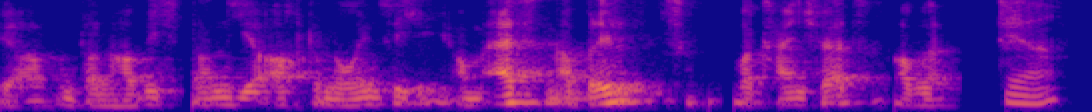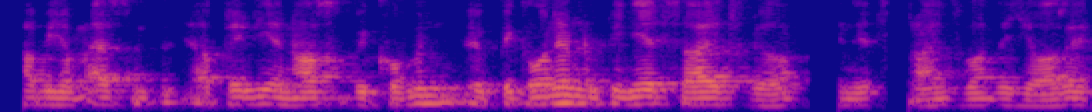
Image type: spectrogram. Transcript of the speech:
ja, und dann habe ich dann hier 98 am 1. April, war kein Scherz, aber ja. habe ich am 1. April hier in Hassel bekommen, äh, begonnen und bin jetzt seit, ja, bin jetzt 23 Jahre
